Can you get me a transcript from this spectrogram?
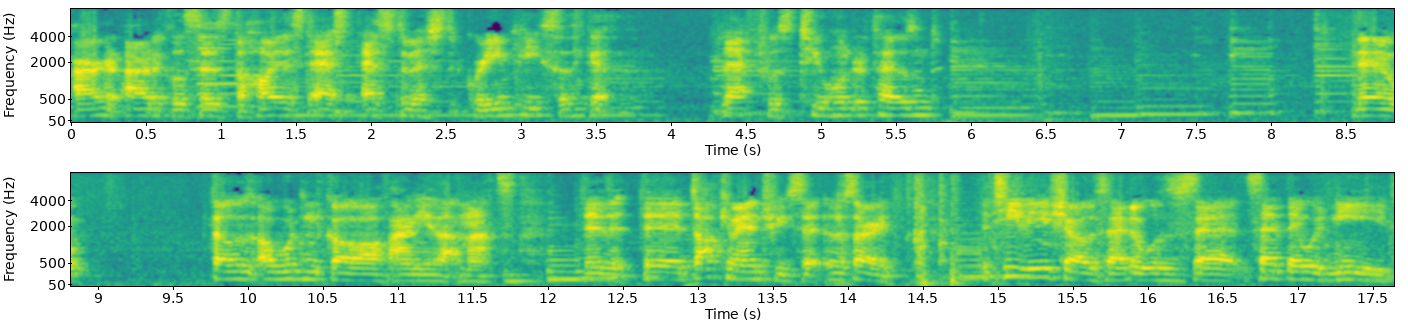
article says the highest es- estimate Greenpeace I think it left was two hundred thousand. Now, those I wouldn't go off any of that maths. The, the, the documentary said, uh, sorry, the TV show said it was uh, said they would need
